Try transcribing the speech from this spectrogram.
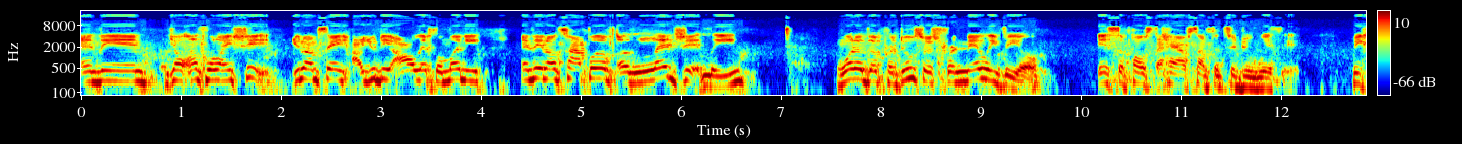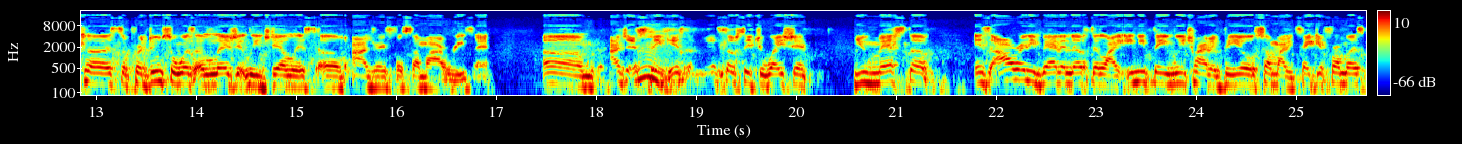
and then your uncle ain't shit. You know what I'm saying? Oh, you did all that for money, and then on top of allegedly, one of the producers for Nellyville is supposed to have something to do with it because the producer was allegedly jealous of Andre for some odd reason. Um, I just mm. think it's a messed up situation. You messed up. It's already bad enough that like anything we try to build, somebody take it from us.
